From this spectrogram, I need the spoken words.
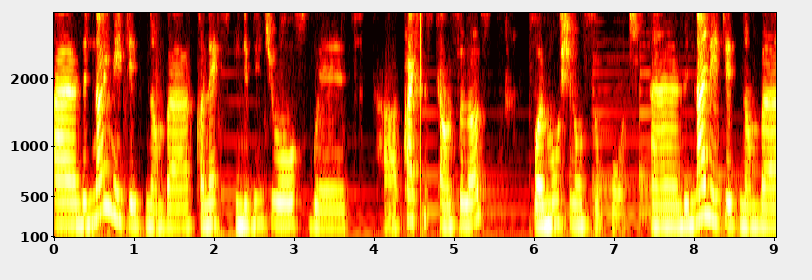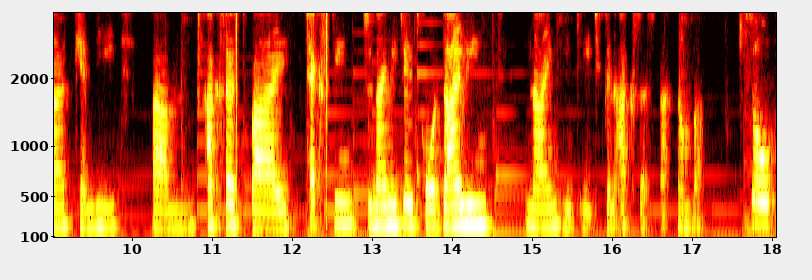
And the 988 number connects individuals with uh, crisis counselors for emotional support. And the 988 number can be um, accessed by texting to 988 or dialing 988. You can access that number. So,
